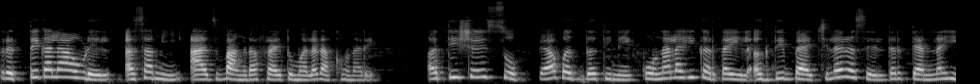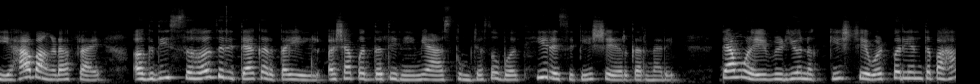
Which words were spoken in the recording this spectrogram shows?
प्रत्येकाला आवडेल असा मी आज बांगडा फ्राय तुम्हाला दाखवणार आहे. अतिशय सोप्या पद्धतीने कोणालाही करता येईल अगदी बॅचलर असेल तर त्यांनाही हा बांगडा फ्राय अगदी सहजरित्या करता येईल अशा पद्धतीने मी आज तुमच्यासोबत ही रेसिपी शेअर करणार आहे. त्यामुळे व्हिडिओ नक्कीच शेवटपर्यंत पहा.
